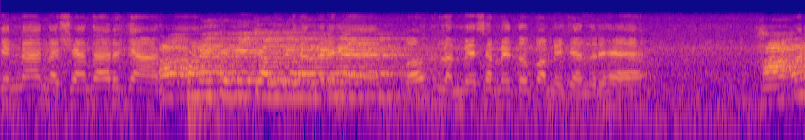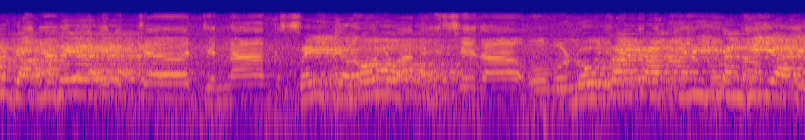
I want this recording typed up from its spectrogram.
ਜਿੰਨਾ ਨਸ਼ਿਆਂ ਦਾ ਰੁਝਾਨ ਆਪਣੇ ਤੇ ਵੀ ਚੱਲਦੇ ਚੱਲ ਰਹੇ ਰਿਹਾ ਨੇ ਹੈ ਬਹੁਤ ਲੰਬੇ ਸਮੇਂ ਤੋਂ ਭਾਵੇਂ ਚੱਲ ਰਿਹਾ ਹੈ। ਹਾਕਮ ਜਾਣਦੇ ਆ। ਵਿੱਚ ਜਿੰਨਾ ਜਦੋਂ ਨੌਜਵਾਨ ਹਿੱਸੇ ਦਾ ਓਵਰ ਲੋਕਾਂ ਕੱਟ ਦੀ ਤੰਗੀ ਆ ਗਈ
